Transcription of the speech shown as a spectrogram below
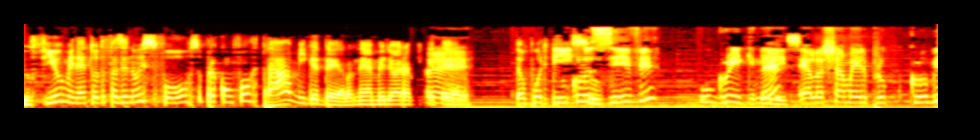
no filme, né, toda fazendo um esforço pra confortar a amiga dela, né? A melhor amiga É. dela. Então, por isso... Inclusive, o Greg, né? Isso. Ela chama ele pro clube,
